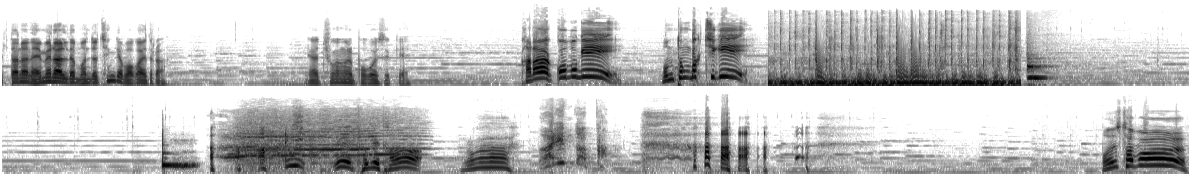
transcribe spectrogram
일단은 에메랄드 먼저 챙겨 먹어 얘들아. 내가 중앙을 보고 있을게. 가라 꼬부기! 몸통 박치기! 아니 왜 저게 다 일로와. 어림도다 몬스터볼!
